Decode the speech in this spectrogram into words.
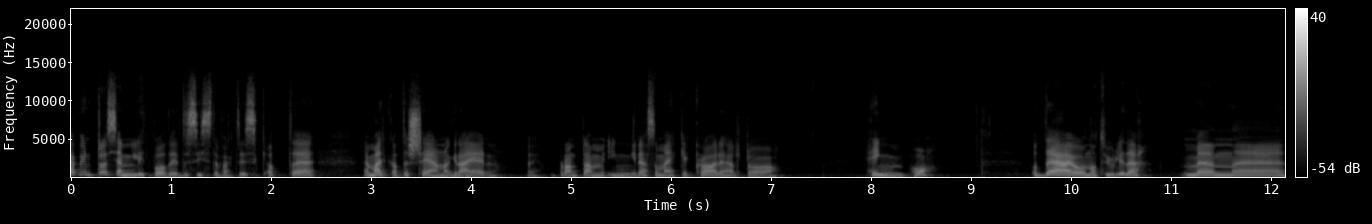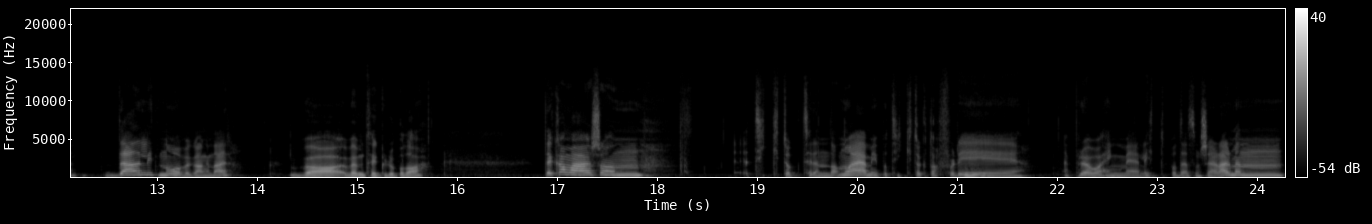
jeg begynte å kjenne litt på det i det siste, faktisk. At eh, jeg merker at det skjer noen greier oi, blant de yngre som jeg ikke klarer helt å henge med på. Og det er jo naturlig, det. Men eh, det er en liten overgang der. Hva, hvem tenker du på da? Det kan være sånn TikTok-trender. Nå er jeg mye på TikTok, da, fordi jeg prøver å henge med litt på det som skjer der. Men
